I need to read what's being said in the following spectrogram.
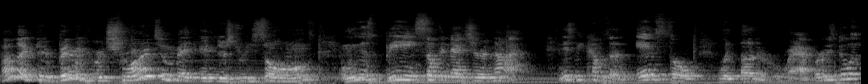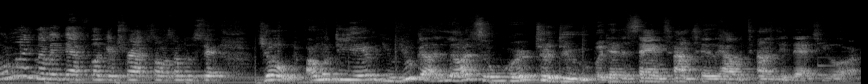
I liked it better when you were trying to make industry songs and when you're just being something that you're not. This becomes an insult when other rappers do it. Mike not gonna make that fucking trap song, some say, yo, I'ma DM you, you got lots of work to do. But at the same time, tell you how talented that you are.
